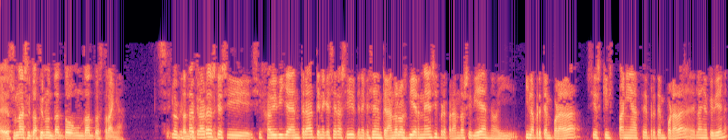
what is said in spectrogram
es una situación un tanto un tanto extraña. Lo que está claro es que si, si Javi Villa entra, tiene que ser así, tiene que ser entrenando los viernes y preparándose bien, ¿no? Y, y la pretemporada, si es que Hispania hace pretemporada el año que viene,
